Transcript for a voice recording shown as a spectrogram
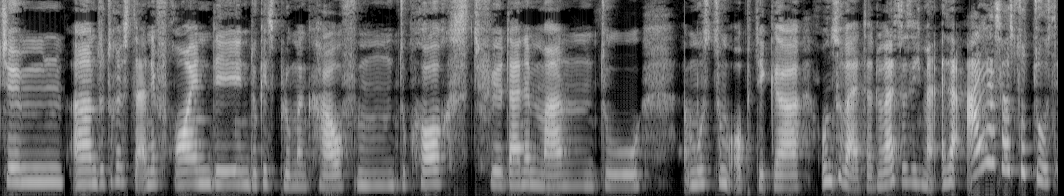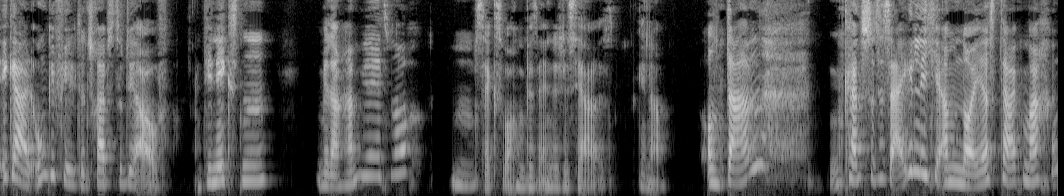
Gym, äh, du triffst eine Freundin, du gehst Blumen kaufen, du kochst für deinen Mann, du musst zum Optiker und so weiter. Du weißt, was ich meine. Also alles, was du tust, egal, ungefiltert, schreibst du dir auf. Die nächsten, wie lange haben wir jetzt noch? Hm, sechs Wochen bis Ende des Jahres. Genau. Und dann kannst du das eigentlich am Neujahrstag machen,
